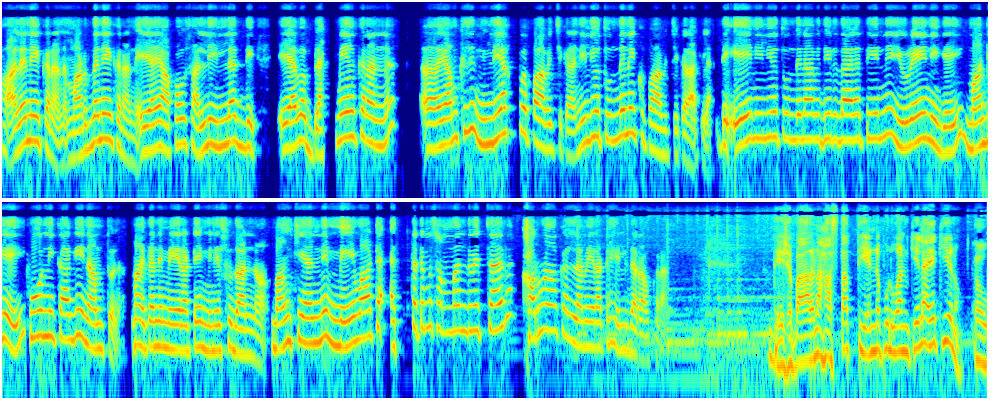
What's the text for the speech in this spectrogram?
පාලනය කරන්න, මර්ධනය කරන්න. ඒ අය අපව සල්ලි ඉල්ලද්දි ඒ අයව බ්ලැක්මේල් කරන්න යම් කිසි නිලියක් පාවිච්චි කරා නිලිය තුන්දෙනෙක්ව පාවිච්චි කරා කියලා. ඉතින් ඒ නිලිය තුන්දෙනා විදිහට දාලා තියෙන්නේ යුරේනිගෙයි මගෙයි පූර්ණිකාගේ නම් තුන. මම හිතන්නේ මේ රටේ මිනිස්සු දන්නවා. මං කියන්නේ මේවාට ඇත්තටම සම්බන්ධ වෙච්ච අයව කරුණා කළා මේ රට හෙළිදරව් කරන්න. දේශපාලන හස්තක් තියෙන්න පුළුවන් කියලා ඇය කියනවා. ඔව්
